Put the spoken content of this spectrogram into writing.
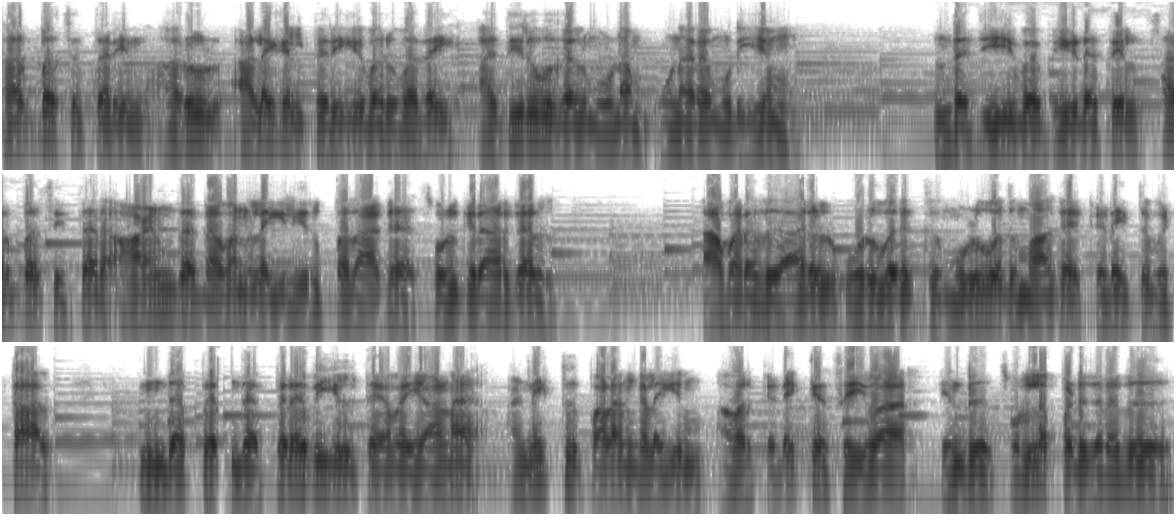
சர்பசித்தரின் அருள் அலைகள் பெருகி வருவதை அதிர்வுகள் மூலம் உணர முடியும். இந்த ஜீவ பீடத்தில் சர்பசித்தர் ஆழ்ந்த தவநிலையில் இருப்பதாக சொல்கிறார்கள். அவரது அருள் ஒருவருக்கு முழுவதுமாக கிடைத்துவிட்டால் இந்த இந்த பிறவியில் தேவையான அனைத்து பலன்களையும் அவர் கிடைக்க செய்வார் என்று சொல்லப்படுகிறது.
